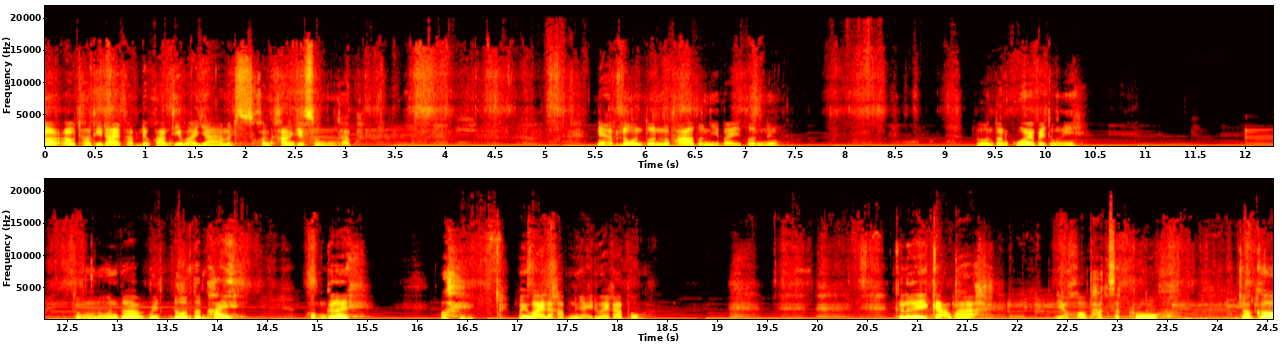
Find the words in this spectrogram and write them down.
ก็เอาเท่าที่ได้ครับ ด้วยความที่ว่าหญ้ามันค่อนข้างจะสูงครับ เนี่ยครับโดนต้นมะพร้าวต้นนี้ไปต้นหนึ่ง โดนต้นกล้วยไปตรงนี้ ตรงนู้นก็ไม่โดนต้นไผ่ ผมก็เลย ไม่ไหวแล้วครับเหนื่อยด้วยครับผม ก็เลยกล่าวว่า เดี๋ยวขอพักสักครู่ แล้วก็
